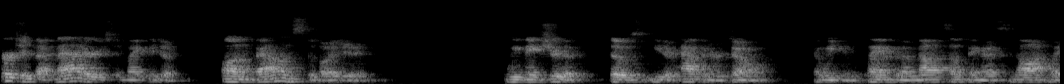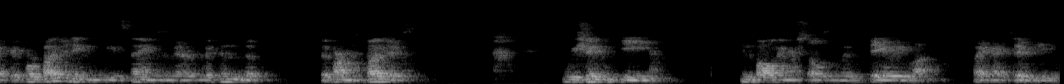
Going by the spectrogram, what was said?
purchase that matters and likely to unbalance the budget, we make sure that those either happen or don't. and we can plan for them, not something that's not, like, if we're budgeting these things and they're within the department's budgets. We shouldn't be involving ourselves in the daily life, like activity.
